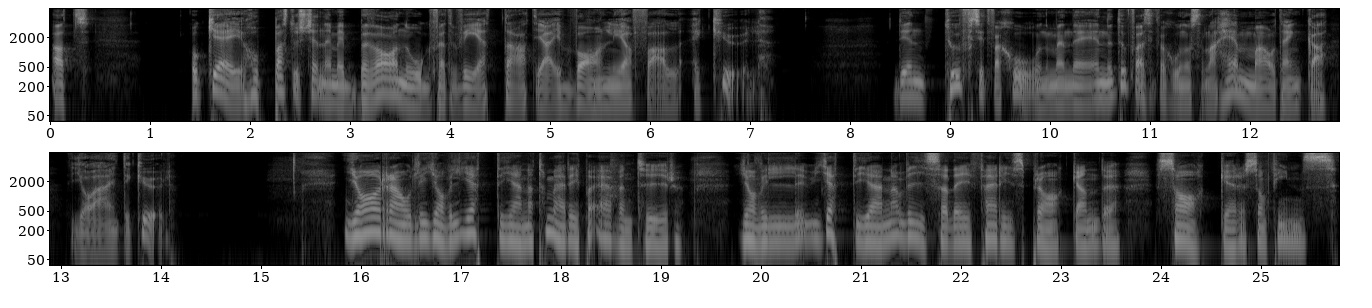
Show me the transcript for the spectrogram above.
Att okej, okay, hoppas du känner mig bra nog för att veta att jag i vanliga fall är kul. Det är en tuff situation, men det är en ännu tuffare situation att stanna hemma och tänka jag är inte kul. Ja, Rauli, jag vill jättegärna ta med dig på äventyr. Jag vill jättegärna visa dig färgsprakande saker som finns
